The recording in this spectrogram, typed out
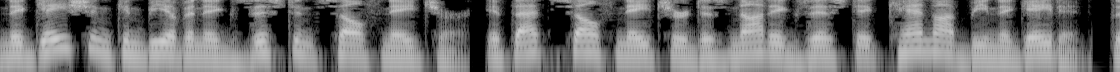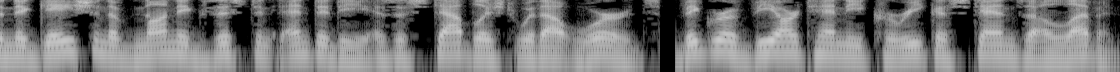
Negation can be of an existent self-nature, if that self-nature does not exist it cannot be negated, the negation of non-existent entity is established without words. Vigra Vyartani Karika stanza 11.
